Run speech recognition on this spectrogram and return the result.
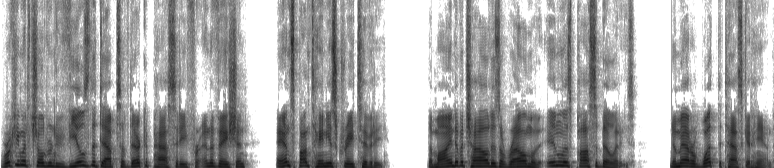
Working with children reveals the depths of their capacity for innovation and spontaneous creativity. The mind of a child is a realm of endless possibilities, no matter what the task at hand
